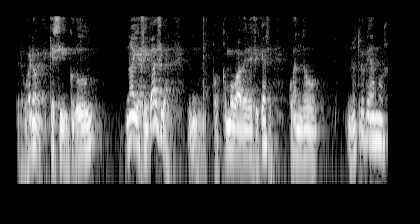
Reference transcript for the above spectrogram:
Pero bueno, es que sin cruz no hay eficacia. Pues ¿cómo va a haber eficacia? Cuando nosotros veamos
